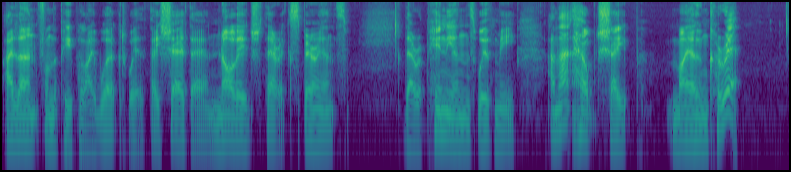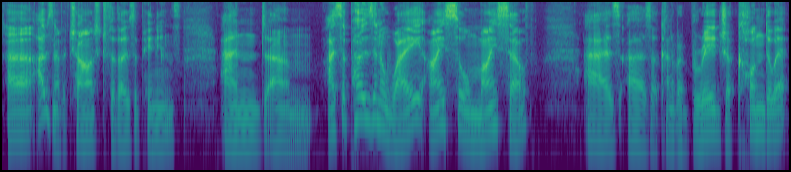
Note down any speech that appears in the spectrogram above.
I learned from the people I worked with. They shared their knowledge, their experience, their opinions with me, and that helped shape my own career. Uh, I was never charged for those opinions. And um, I suppose, in a way, I saw myself as, as a kind of a bridge, a conduit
